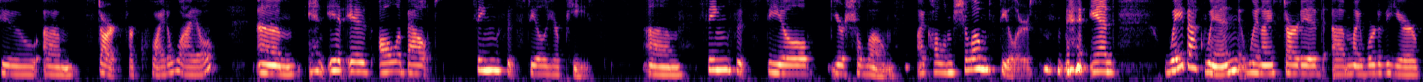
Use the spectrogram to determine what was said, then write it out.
to um, start for quite a while. Um, and it is all about things that steal your peace, um, things that steal your shalom. I call them shalom stealers. and way back when, when I started uh, my word of the year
